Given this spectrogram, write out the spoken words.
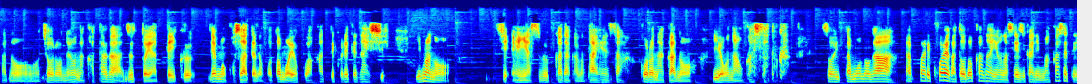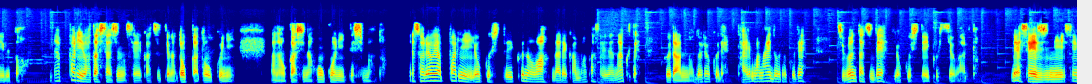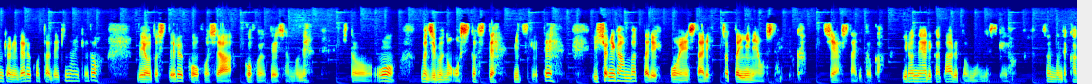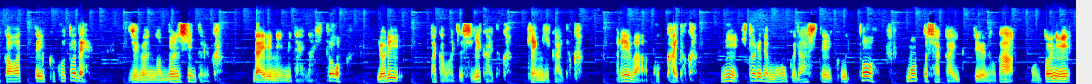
あの、長老のような方がずっとやっていく。でも子育てのこともよくわかってくれてないし、今の円安物価高の大変さ、コロナ禍の異様なお菓子だとか、そういったものが、やっぱり声が届かないような政治家に任せていると、やっぱり私たちの生活っていうのはどっか遠くに、あの、おかしな方向に行ってしまうと。でそれをやっぱり良くしていくのは誰か任せじゃなくて、普段の努力で、絶え間ない努力で、自分たちで良くしていく必要があると。で、政治に、選挙に出ることはできないけど、出ようとしている候補者、候補予定者のね、人を、まあ、自分の推しとして見つけて、一緒に頑張ったり、応援したり、ちょっといいねをしたりとか、シェアしたりとか、いろんなやり方あると思うんですけど、そういうので関わっていくことで、自分の分身というか、代理人みたいな人を、より高松市議会とか、県議会とか、あるいは国会とかに一人でも多く出していくと、もっと社会っていうのが本当に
